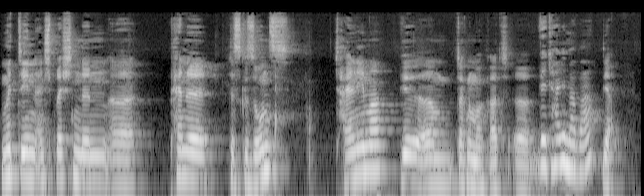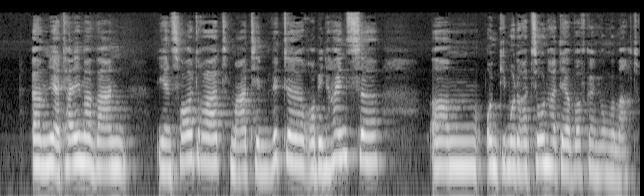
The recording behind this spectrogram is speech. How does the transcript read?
mit den entsprechenden äh, Panel-Diskussionsteilnehmer, wir, ähm, sag nochmal gerade, Wer Teilnehmer war? äh, ja, Ähm, ja, Teilnehmer waren Jens Holdrath, Martin Witte, Robin Heinze ähm, und die Moderation hat der Wolfgang Jung gemacht.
